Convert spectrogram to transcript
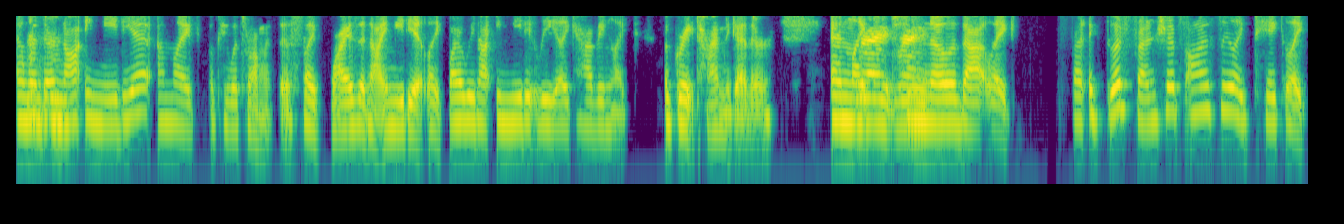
And when mm-hmm. they're not immediate, I'm like, okay, what's wrong with this? Like, why is it not immediate? Like, why are we not immediately like having like a great time together? And like right, to right. know that like fr- good friendships honestly like take like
